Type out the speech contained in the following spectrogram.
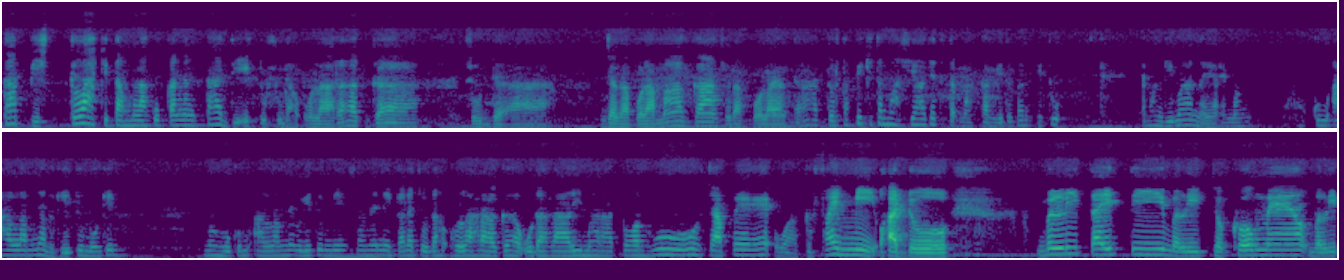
Tapi setelah kita melakukan yang tadi itu sudah olahraga sudah jaga pola makan sudah pola yang teratur tapi kita masih aja tetap makan gitu kan itu emang gimana ya? Emang hukum alamnya begitu mungkin? Emang hukum alamnya begitu misalnya nih kalian sudah olahraga udah lari maraton uh capek. Wah ke find me. Waduh beli Thai tea, beli Chocomel, beli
